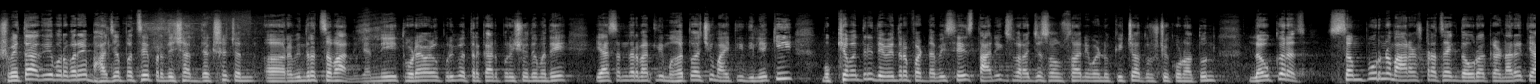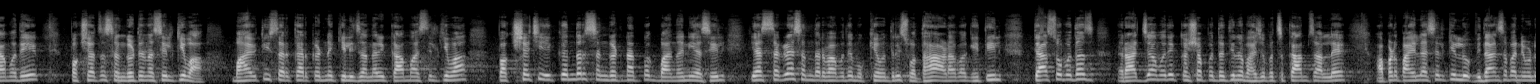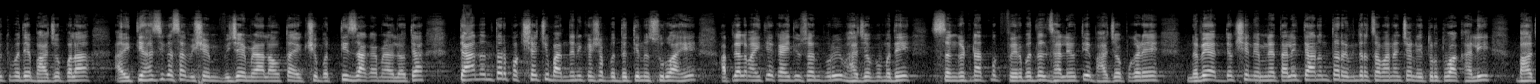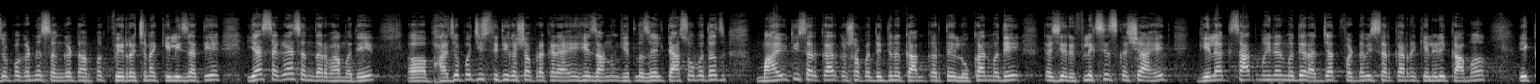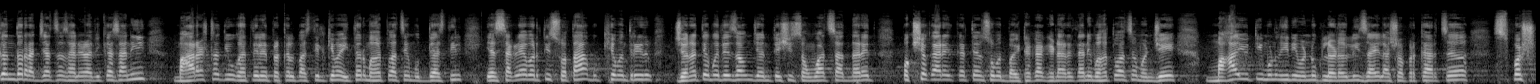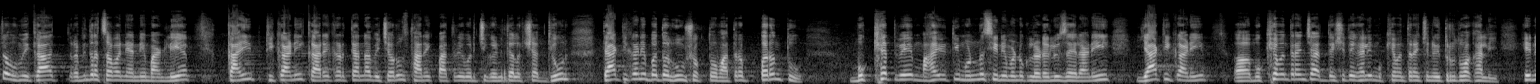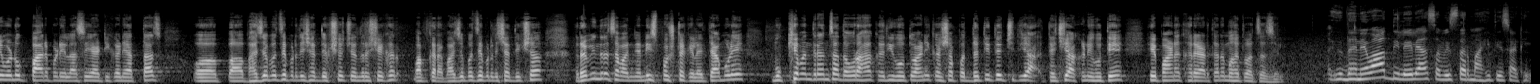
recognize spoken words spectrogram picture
श्वेता अगदी बरोबर आहे. भाजपचे प्रदेशाध्यक्ष चंद रवींद्र चव्हाण यांनी थोड्या वेळापूर्वी पत्रकार परिषदेमध्ये या संदर्भातली महत्त्वाची माहिती दिली आहे की मुख्यमंत्री देवेंद्र फडणवीस हे स्थानिक स्वराज्य संस्था निवडणुकीच्या दृष्टिकोनातून लवकरच संपूर्ण महाराष्ट्राचा एक दौरा करणार आहे त्यामध्ये पक्षाचं संघटन असेल किंवा महायुती सरकारकडनं केली जाणारी कामं असतील किंवा पक्षाची एकंदर संघटनात्मक बांधणी असेल या सगळ्या संदर्भामध्ये मुख्यमंत्री स्वतः आढावा घेतील. त्यासोबतच राज्यामध्ये कशा पद्धतीनं भाजपचं काम चाललंय आपण पाहिलं असेल की मागील विधानसभा निवडणुकीमध्ये भाजपला ऐतिहासिक असा विषय विजय मिळाला होता. एकशे बत्तीस जागा मिळाल्या होत्या. त्यानंतर पक्षाची बांधणी कशा पद्धतीनं सुरू आहे? आपल्याला माहिती आहे काही दिवसांपूर्वी भाजपमध्ये संघटनात्मक फेरबदल झाले होते. भाजपकडे नवे अध्यक्ष नेमण्यात आले. त्यानंतर रवींद्र चव्हाणांच्या नेतृत्वाखाली भाजपकडनं संघटनात्मक फेररचना केली जाते. या सगळ्या संदर्भामध्ये भाजपची स्थिती कशा प्रकारे आहे हे जाणून घेतलं जाईल. त्यासोबतच महायुती सरकार कशा पद्धतीनं काम करते? लोकांमध्ये त्याचे रिफ्लेक्सेस कसे आहेत? गेल्या सात महिन्यांमध्ये राज्यात फडणवीस सरकारने केलेली कामं एकंदर राज्याचा झालेला विकास आणि महाराष्ट्रात येऊ घातलेले प्रकल्प असतील किंवा इतर महत्त्वाचे मुद्दे असतील या सगळ्यावरती स्वतः मुख्यमंत्री जनतेमध्ये जाऊन जनतेशी संवाद साधणार आहेत. पक्ष कार्यकर्त्यांसोबत बैठका घेणार आहेत आणि महत्त्वाचं म्हणजे महायुती म्हणून ही निवडणूक लढवली जाईल अशा प्रकारचं स्पष्ट भूमिका रवींद्र चव्हाण यांनी मांडली आहे. काही ठिकाणी कार्यकर्त्यांना विचारून स्थानिक पातळीवरची गणितं लक्षात घेऊन त्या ठिकाणी बदल होऊ शकतो मात्र परंतु मुख्यत्वे महायुती म्हणूनच ही निवडणूक लढवली जाईल आणि या ठिकाणी मुख्यमंत्र्यांच्या अध्यक्षतेखाली मुख्यमंत्र्यांच्या नेतृत्वाखाली ही निवडणूक पार पडेल असं या ठिकाणी आत्ताच भाजपचे प्रदेशाध्यक्ष चंद्रशेखर माफ करा भाजपचे प्रदेशाध्यक्ष रवींद्र चव्हाण यांनी स्पष्ट केलं त्यामुळे मुख्यमंत्र्यांचा दौरा हा कधी होतो आणि कशा पद्धती त्याची त्याची आखणी होते हे पाहणं खऱ्या अर्थानं महत्त्वाचं असेल. धन्यवाद दिलेल्या सविस्तर माहितीसाठी.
